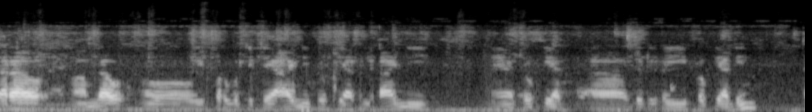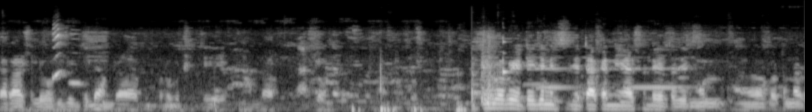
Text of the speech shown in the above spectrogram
তারা আমরাও ওই পরবর্তীতে আইনি প্রক্রিয়া, আসলে আইনি প্রক্রিয়া এই প্রক্রিয়াধীন, তারা আসলে অভিযোগ দিলে আমরা পরবর্তীতে আমরা গ্রহণ করি এটাই জেনেছি যে টাকা নিয়ে আসলে তাদের মূল ঘটনার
